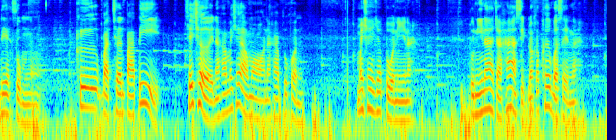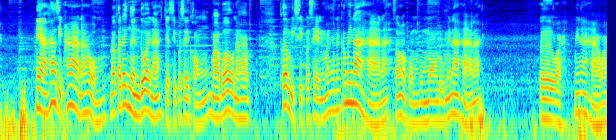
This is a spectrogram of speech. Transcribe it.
เรียกสุ่มหนึ่งคือบัตรเชิญปาร์ตี้เฉยๆนะครับ ไม่ใช่เอามอนะครับ ทุกคนไม่ใช่เจ้าตัวนี้นะ ตัวนี้น่าจะ 50 แล้วก็เพิ่มเปอร์เซ็นต์นะ เนี่ย55นะครับผม แล้วก็ได้เงินด้วยนะ 70%ของ Marble นะครับ เพิ่มอีก 10%เพราะฉะนั้นก็ไม่น่าหานะสำหรับผมผมมองดูไม่น่าหานะ เออว่ะ ไม่น่าหาว่ะ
